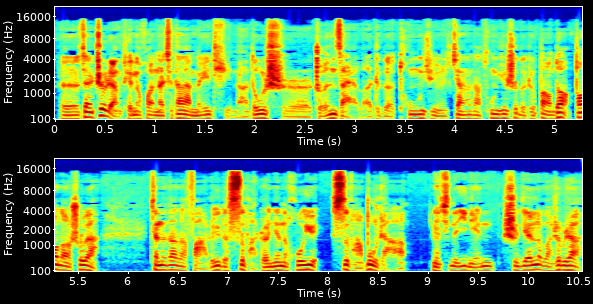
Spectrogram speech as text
呃，在这两天的话呢，加拿大媒体呢都是转载了这个通讯加拿大通讯社的这个报道。报道说呀，加拿大的法律的司法专家的呼吁，司法部长，你看现在一年时间了吧，是不是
